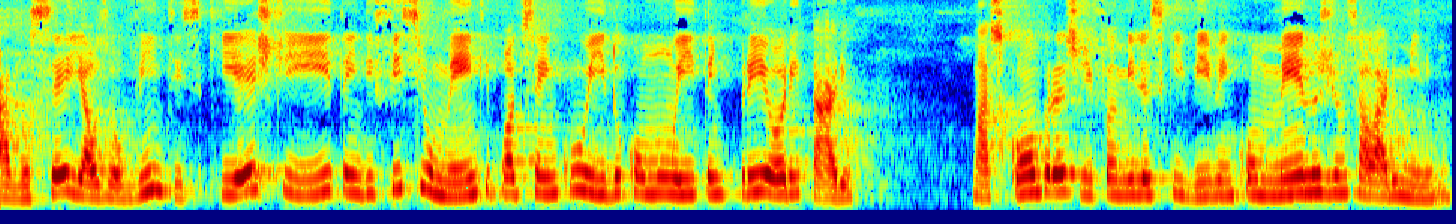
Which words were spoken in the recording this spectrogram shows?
a você e aos ouvintes que este item dificilmente pode ser incluído como um item prioritário nas compras de famílias que vivem com menos de um salário mínimo.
